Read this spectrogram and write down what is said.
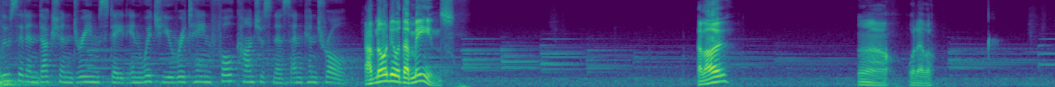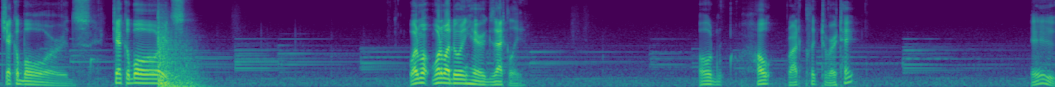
lucid induction dream state in which you retain full consciousness and control. I have no idea what that means. Hello? Oh, whatever. Checkerboards. Checkerboards. What am I, what am I doing here exactly? Hold, hold, right click to rotate? Oh,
